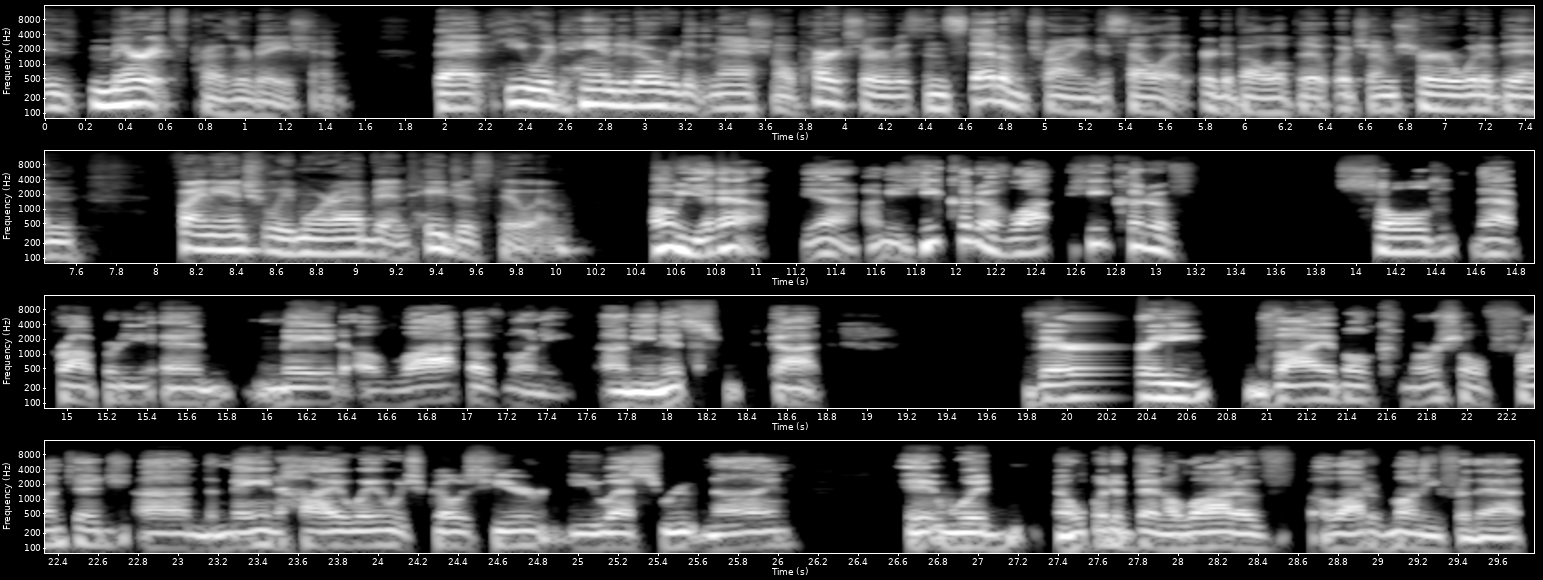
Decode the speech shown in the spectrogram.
is merits preservation that he would hand it over to the National Park Service instead of trying to sell it or develop it, which I'm sure would have been financially more advantageous to him. Oh yeah, yeah. I mean, he could have. He could have sold that property and made a lot of money. I mean, it's got very viable commercial frontage on the main highway, which goes here, U.S. Route Nine. It would know, would have been a lot of a lot of money for that,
